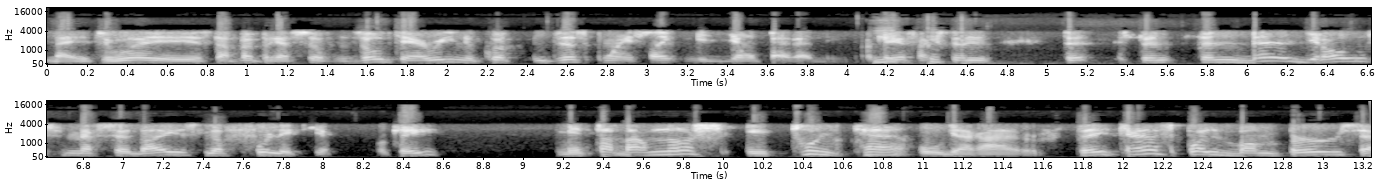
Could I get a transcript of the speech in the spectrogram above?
ben, tu vois, c'est à peu près ça. Nous autres, Carey nous coûte 10,5 millions par année. OK? c'est une, une, belle grosse Mercedes, là, full équipe. OK? Mais tabarnouche est tout le temps au garage. Tu sais, quand c'est pas le bumper, c'est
